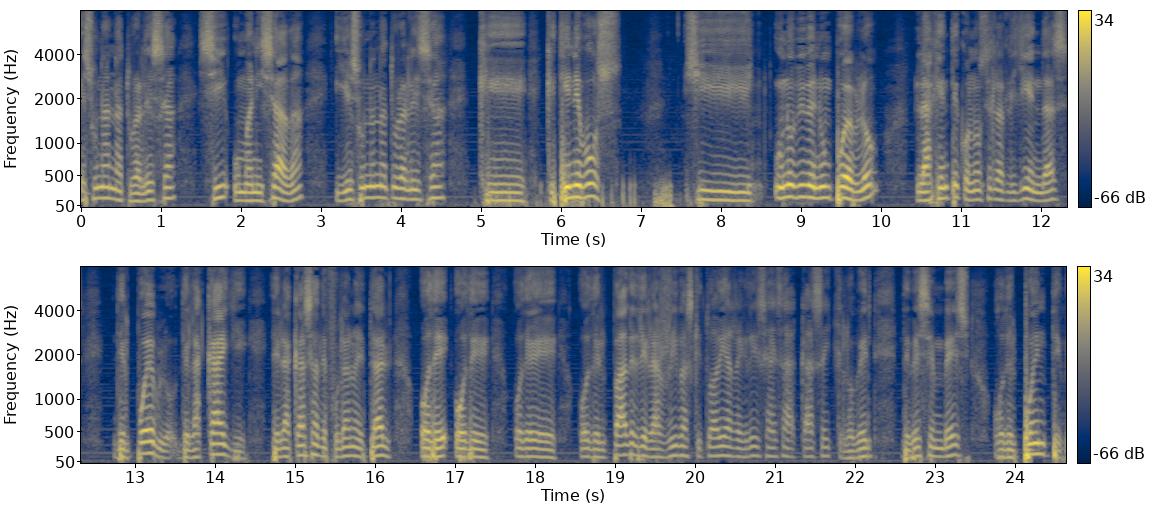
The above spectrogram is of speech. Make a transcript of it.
es una naturaleza, sí, humanizada y es una naturaleza que, que, tiene voz. Si uno vive en un pueblo, la gente conoce las leyendas del pueblo, de la calle, de la casa de fulana de tal, o de, o de, o de, o del padre de las Rivas que todavía regresa a esa casa y que lo ven de vez en vez, o del puente.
